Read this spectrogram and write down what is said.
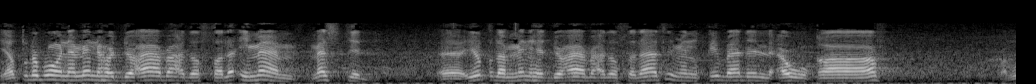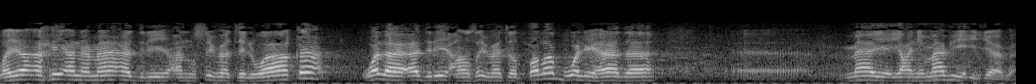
يطلبون منه الدعاء بعد الصلاة. إمام مسجد آه، يطلب منه الدعاء بعد الصلاة من قبل الأوقاف. والله يا أخي أنا ما أدري عن صفة الواقع ولا أدري عن صفة الطلب ولهذا آه، ما يعني ما في إجابة.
